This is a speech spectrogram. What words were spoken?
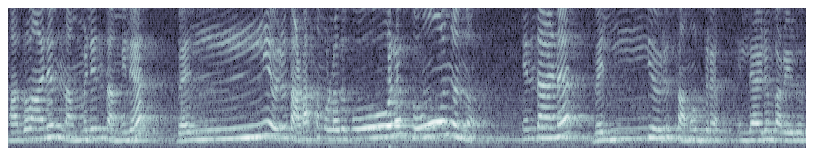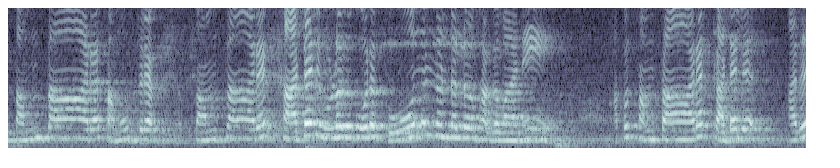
ഭഗവാനും നമ്മളും തമ്മിൽ വലിയൊരു തടസ്സമുള്ളതുപോലെ തോന്നുന്നു. എന്താണ്? വലിയൊരു സമുദ്രം. എല്ലാവരും പറയുള്ളൂ സംസാര സമുദ്രം. സംസാര കടൽ ഉള്ളതുപോലെ തോന്നുന്നുണ്ടല്ലോ ഭഗവാനെ. അപ്പൊ സംസാര കടൽ അത്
